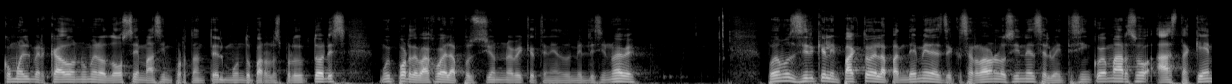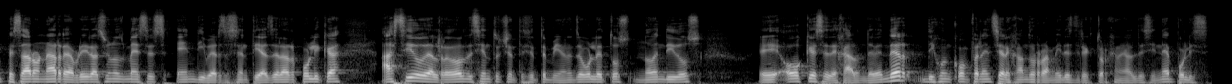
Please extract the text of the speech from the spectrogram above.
como el mercado número 12 más importante del mundo para los productores, muy por debajo de la posición 9 que tenía en 2019. Podemos decir que el impacto de la pandemia desde que cerraron los cines el 25 de marzo hasta que empezaron a reabrir hace unos meses en diversas entidades de la República ha sido de alrededor de 187 millones de boletos no vendidos eh, o que se dejaron de vender, dijo en conferencia Alejandro Ramírez, director general de Cinépolis.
